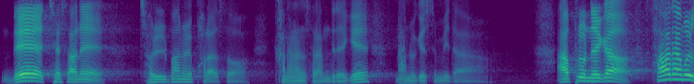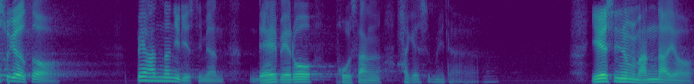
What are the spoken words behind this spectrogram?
내 재산의 절반을 팔아서 가난한 사람들에게 나누겠습니다. 앞으로 내가 사람을 속여서 빼앗는 일이 있으면 네 배로 보상하겠습니다. 예수님을 만나요.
